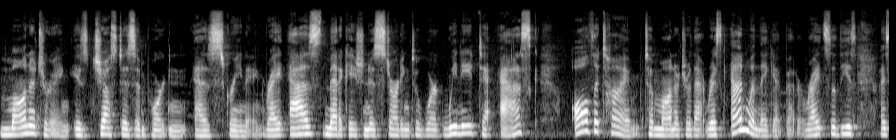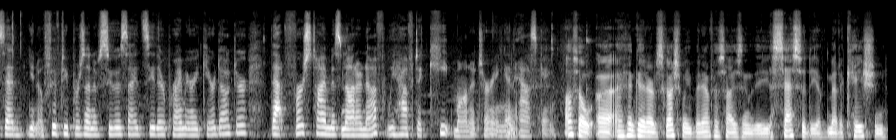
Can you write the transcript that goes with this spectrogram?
monitoring is just as important as screening, right? As medication is starting to work, we need to ask all the time to monitor that risk and when they get better, right? So these, I said, you know, 50% of suicides see their primary care doctor. That first time is not enough. We have to keep monitoring and asking. Also, uh, I think in our discussion we've been emphasizing the necessity of medication,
